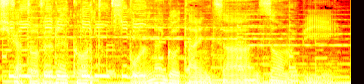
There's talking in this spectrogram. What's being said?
Światowy rekord wspólnego tańca zombie.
